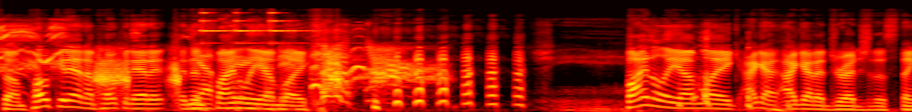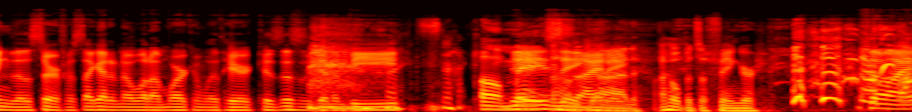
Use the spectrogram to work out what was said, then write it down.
so I'm poking at, it, I'm poking at it, and then Yep, there finally I'm Dave. like, finally I'm like, I got I got to dredge this thing to the surface. I got to know what I'm working with here because this is gonna be. It's not Amazing. Exciting. God, I hope it's a finger. so I,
